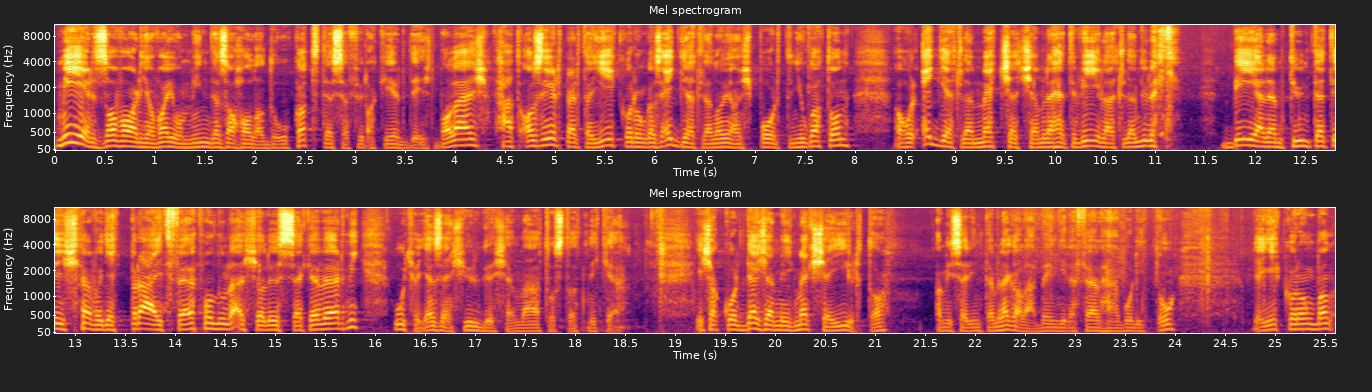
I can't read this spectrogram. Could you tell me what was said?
Miért zavarja vajon mindez a haladókat, tesze föl a kérdést Balázs? Hát azért, mert a jégkorong az egyetlen olyan sport nyugaton, ahol egyetlen meccset sem lehet véletlenül egy BLM tüntetéssel vagy egy Pride felvonulással összekeverni, úgyhogy ezen sürgősen változtatni kell. És akkor Dezse még meg se írta, ami szerintem legalább ennyire felháborító, hogy a jégkorongban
